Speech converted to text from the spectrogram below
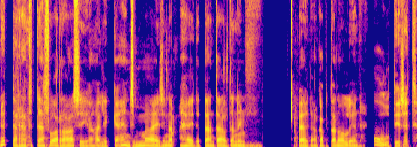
nyt täräytetään suoraan asiaa, eli ensimmäisenä heitetään täältä niin pöytään Kaptaan Ollien uutiset.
